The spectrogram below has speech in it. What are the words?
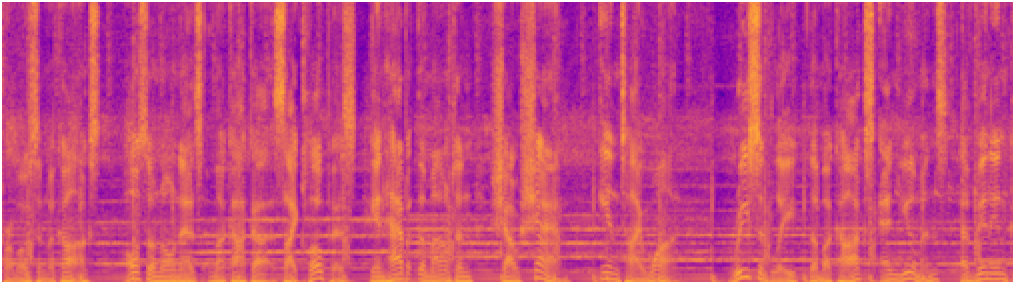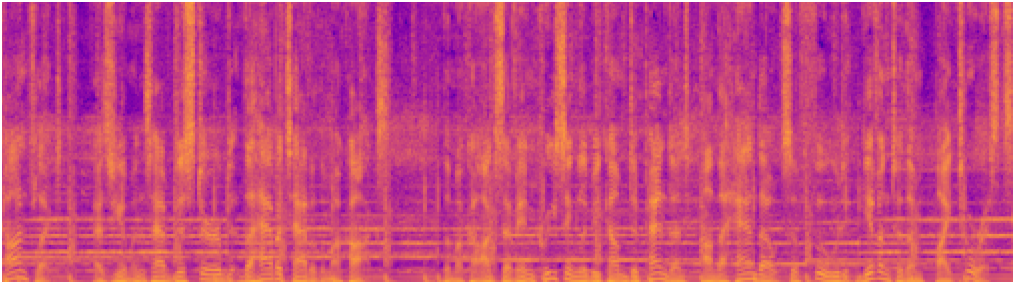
Formosan macaques, also known as Macaca cyclopus, inhabit the mountain Shoushan in Taiwan. Recently, the macaques and humans have been in conflict as humans have disturbed the habitat of the macaques. The macaques have increasingly become dependent on the handouts of food given to them by tourists,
